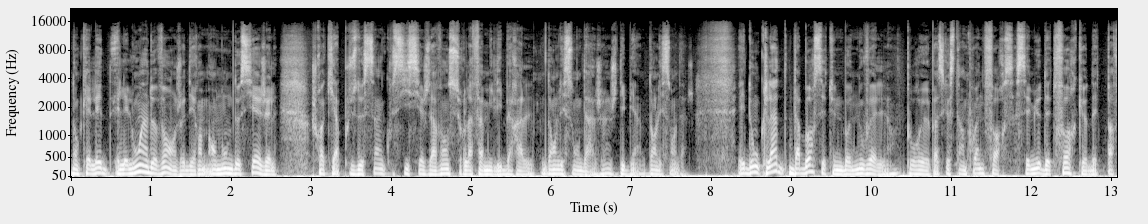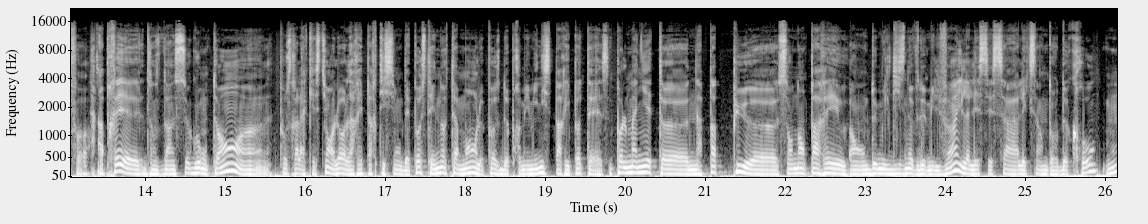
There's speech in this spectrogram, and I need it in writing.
donc elle est, elle est loin devant je veux dire en nombre de sièges. Elle, je crois qu'il y a plus de 5 ou 6 sièges d'avance sur la famille libérale dans les sondages hein, je dis bien dans les sondages et donc là d'abord c'est une bonne nouvelle pour eux parce que c'est un point de force. C'est mieux d'être fort que d'être pas fort. Après dans un second temps euh, posera la question alors la répartition des postes et notamment le poste de premier ministre par hypothèse. Paul Magnette euh, n'a pas pu euh, s'en emparer en 2019 2020 il a laissé ça à Alexandre de Croo hmm.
